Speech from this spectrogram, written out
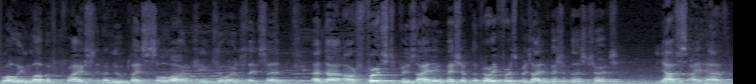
growing love of Christ in a new place. So long, King George, they said. And uh, our first presiding bishop, the very first presiding bishop of this church, yes, I have.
